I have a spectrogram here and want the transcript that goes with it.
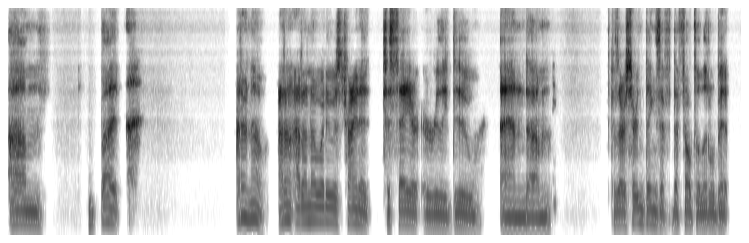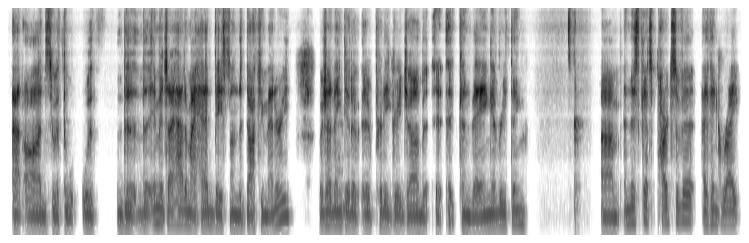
Um but i don't know. I don't i don't know what it was trying to to say or, or really do and um because there are certain things that, that felt a little bit at odds with with the the image i had in my head based on the documentary which i think did a, a pretty great job at, at conveying everything. Um and this gets parts of it i think right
